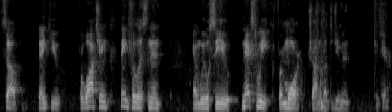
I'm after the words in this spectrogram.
So thank you for watching. Thank you for listening. And we will see you next week for more Jawing about the G Men. Take care.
